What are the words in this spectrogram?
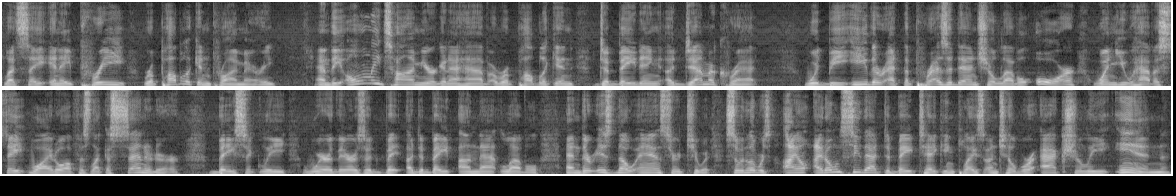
Let's say in a pre-Republican primary. And the only time you're going to have a Republican debating a Democrat would be either at the presidential level or when you have a statewide office like a senator, basically, where there's a, deba- a debate on that level. And there is no answer to it. So, in other words, I, I don't see that debate taking place until we're actually in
